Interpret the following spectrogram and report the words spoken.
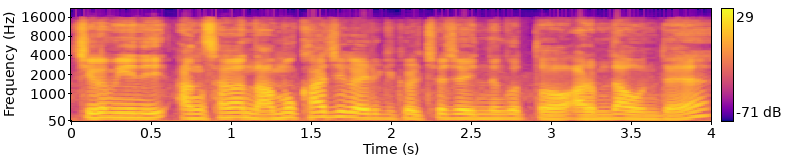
지금 이 앙상한 나무 가지가 이렇게 걸쳐져 있는 것도 아름다운데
